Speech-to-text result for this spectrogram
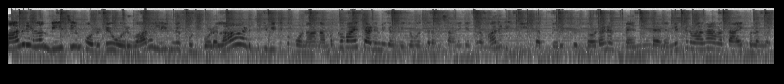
மாதிரி எல்லாம் பீச்சியும் போட்டுட்டு ஒரு வாரம் லீவ்ல ஃபுட் போடலாம். அடிச்சுட்டு வீட்டுக்கு போனா நமக்கு வாய்த்த அடிமைகள் மிகவும் திறமசாலிக்கிற மாதிரி வீட்டை பெருக்கு தொடன பெண்ட நிமித்திருவாங்க நம்ம தாய் குலங்கள்.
